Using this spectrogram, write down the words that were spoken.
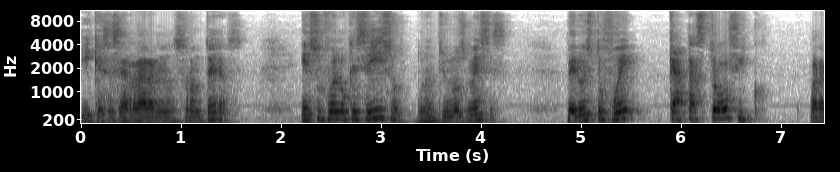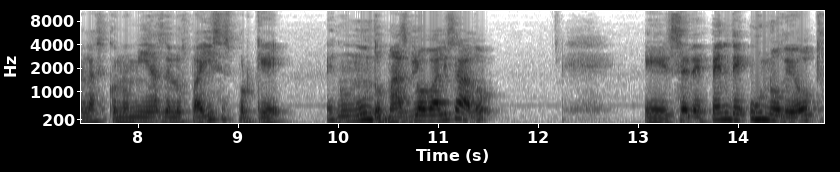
y que se cerraran las fronteras. Eso fue lo que se hizo durante unos meses. Pero esto fue catastrófico para las economías de los países porque en un mundo más globalizado, eh, se depende uno de otro.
